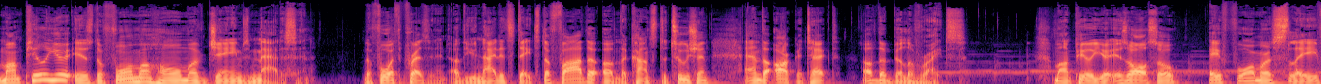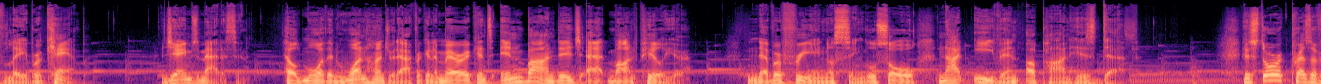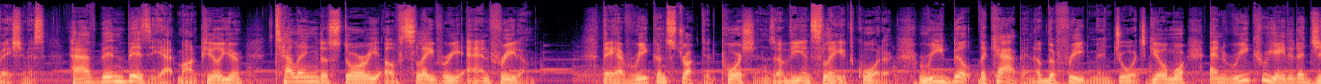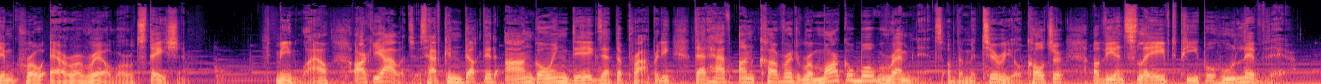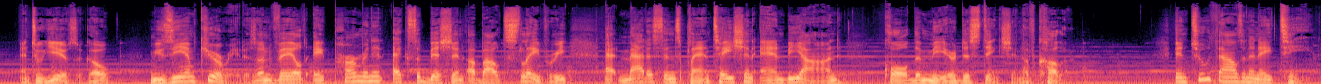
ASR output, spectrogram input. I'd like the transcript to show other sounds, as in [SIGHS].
Montpelier is the former home of James Madison, the fourth President of the United States, the father of the Constitution, and the architect of the Bill of Rights. Montpelier is also a former slave labor camp. James Madison held more than 100 African Americans in bondage at Montpelier, never freeing a single soul, not even upon his death. Historic preservationists have been busy at Montpelier telling the story of slavery and freedom. They have reconstructed portions of the enslaved quarter, rebuilt the cabin of the freedman George Gilmore, and recreated a Jim Crow era railroad station. Meanwhile, archaeologists have conducted ongoing digs at the property that have uncovered remarkable remnants of the material culture of the enslaved people who lived there. And two years ago, museum curators unveiled a permanent exhibition about slavery at Madison's plantation and beyond called The Mere Distinction of Color. In 2018,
